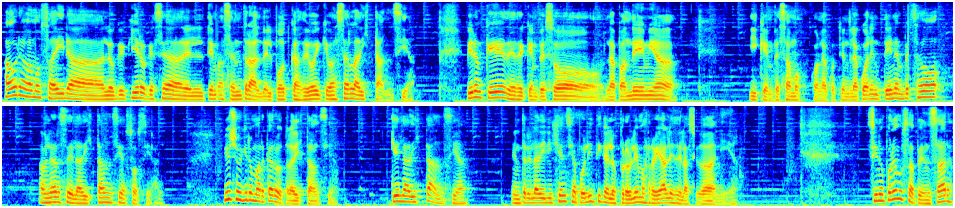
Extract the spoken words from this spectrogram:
Ahora vamos a ir a lo que quiero que sea el tema central del podcast de hoy, que va a ser la distancia. Vieron que desde que empezó la pandemia y que empezamos con la cuestión de la cuarentena, empezó a hablarse de la distancia social. Y hoy yo quiero marcar otra distancia, que es la distancia entre la dirigencia política y los problemas reales de la ciudadanía. Si nos ponemos a pensar,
